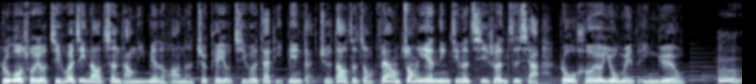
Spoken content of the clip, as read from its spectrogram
如果说有机会进到圣堂里面的话呢，就可以有机会在里面感觉到这种非常庄严宁静的气氛之下，柔和又优美的音乐哦。嗯。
